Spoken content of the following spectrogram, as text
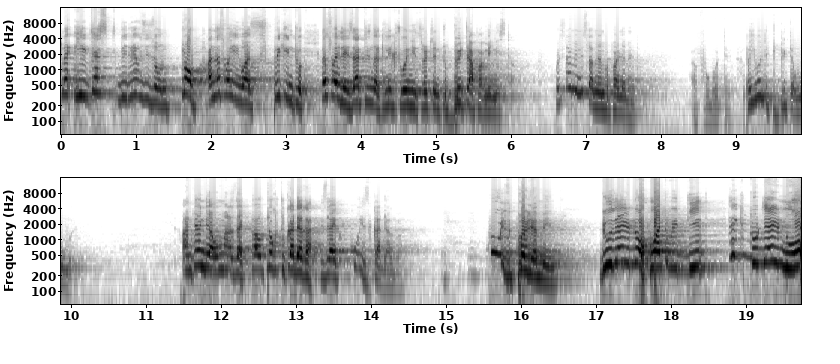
like he just believes he's on top, and that's why he was speaking to. That's why there's that thing that leaked when he threatened to beat up a minister. Was a minister or member of parliament? I've forgotten. But he wanted to beat a woman. And then the woman was like, I'll talk to Kadaga. He's like, Who is Kadaga? Who is parliament? Do they know what we did? Like, do they know?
